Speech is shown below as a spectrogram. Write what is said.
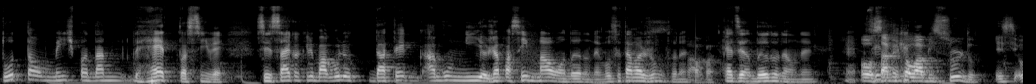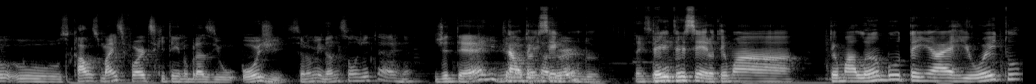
totalmente pra andar reto assim, velho. Você sai com aquele bagulho, dá até agonia. Eu já passei mal andando, né? Você tava junto, né? Tava. Quer dizer, andando não, né? É. Sabe o que é o absurdo? Esse, o- os carros mais fortes que tem no Brasil hoje, se eu não me engano, são o GTR, né? GTR, tem Não, uma tô em Aventador, segundo. Tem Tem segundo? terceiro, tem uma. Tem uma Lambo, tem a R8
